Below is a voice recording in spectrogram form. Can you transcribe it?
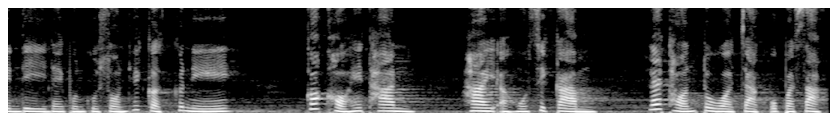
ยินดีในบุญกุศลที่เกิดขึ้นนี้ ก็ขอให้ท่าน ให้อโหสิกรรม และถอนตัวจากอุปสรรค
